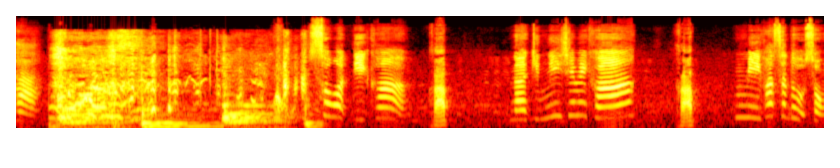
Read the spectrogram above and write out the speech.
ค่ะ สวัสดีค่ะ ครับ นายจินนี่ใช่ไหมคะ ครับ มีพัสดุส่ง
